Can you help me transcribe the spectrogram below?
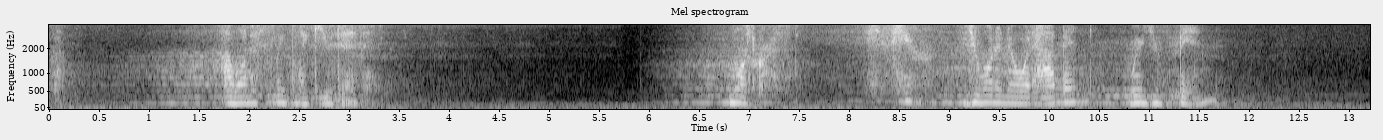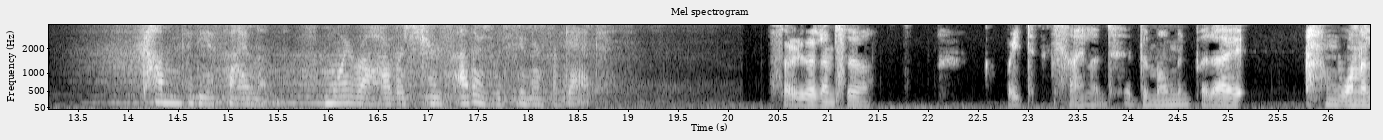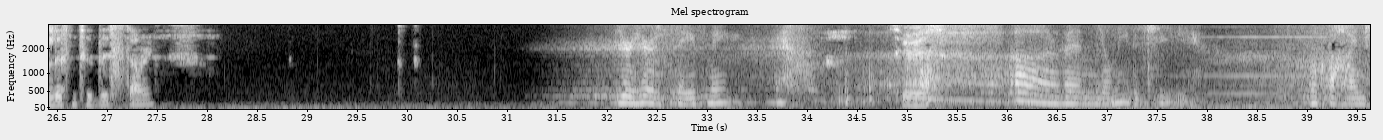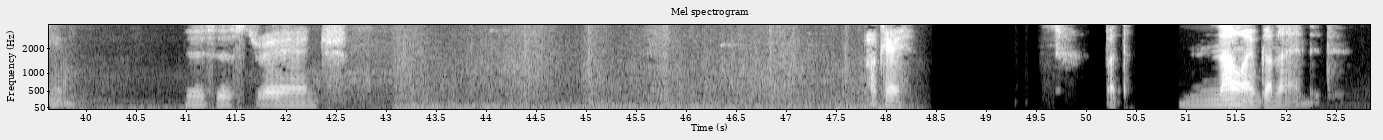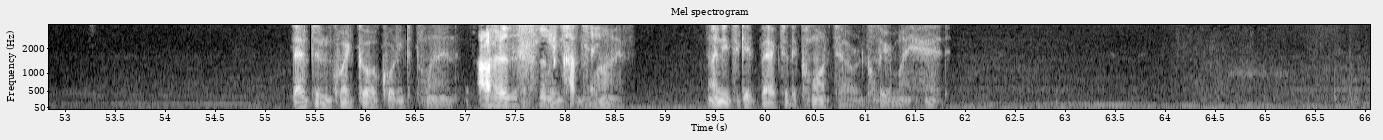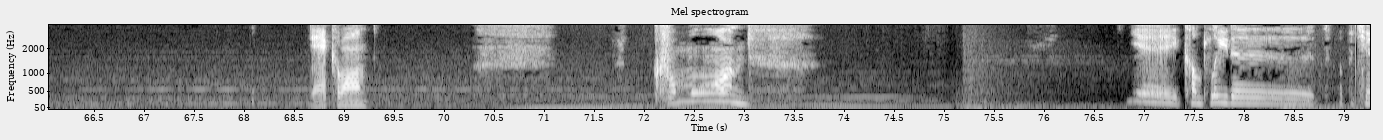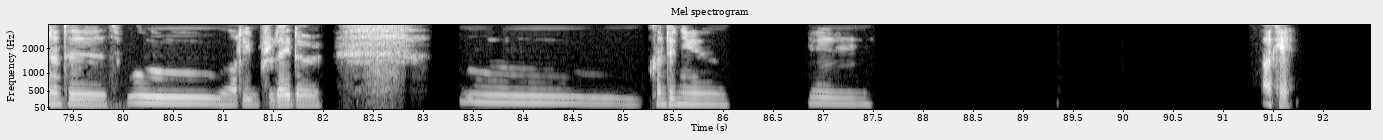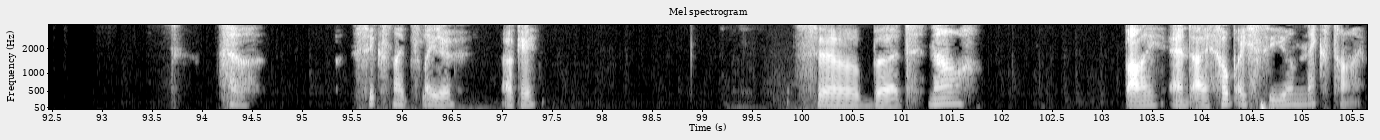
I want to sleep like you did. Northcrest. He's here. You want to know what happened? Where you've been? Come to the asylum. Moira harbors truths others would sooner forget. Sorry that I'm so wait and silent at the moment, but I wanna listen to this story. You're here to save me? Serious. Ah, then you'll need a key. Look behind you. This is strange. Okay. But now I'm gonna end it. That didn't quite go according to plan. After this little cutscene. I need to get back to the clock tower and clear my head. Yeah, come on. Come on! Yay, completed! Opportunities! Woo! Not even Predator! Woo! Continue! Yay! Okay. So, six nights later, okay. So, but now, bye, and I hope I see you next time.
